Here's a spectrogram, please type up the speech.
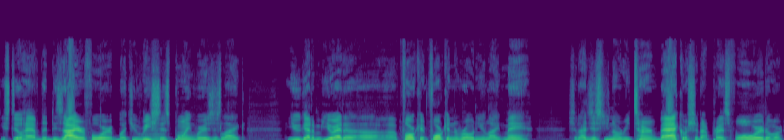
You still have the desire for it, but you reach this point where it's just like you got to you're at a, a, a fork fork in the road, and you're like, man. Should I just, you know, return back or should I press forward or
